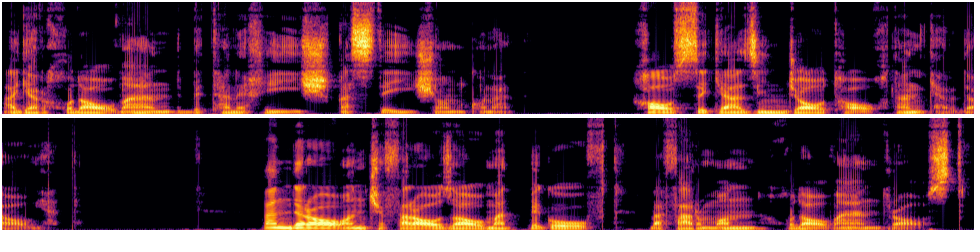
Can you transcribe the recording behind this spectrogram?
اگر خداوند به تن خیش قصد ایشان کند خاصه که از اینجا تاختن کرده آید. بنده را آنچه فراز آمد بگفت و فرمان خداوند راست.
